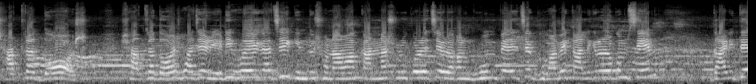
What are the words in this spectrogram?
সাতটা দশ। সাতটা দশ বাজে রেডি হয়ে গেছি, কিন্তু সোনামা কান্না শুরু করেছে, ওর এখন ঘুম পেয়েছে, ঘুমাবে কালকের ওরকম সেম গাড়িতে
